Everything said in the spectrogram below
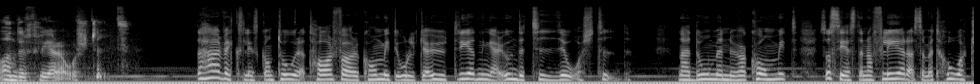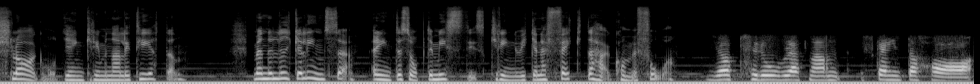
under flera års tid. Det här växlingskontoret har förekommit i olika utredningar under tio års tid. När domen nu har kommit så ses den av flera som ett hårt slag mot gängkriminaliteten. Men Ulrika Lindsö är inte så optimistisk kring vilken effekt det här kommer få. Jag tror att man ska inte ha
